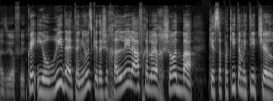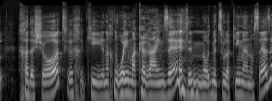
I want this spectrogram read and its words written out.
איזה יופי. אוקיי? היא הורידה את ה news כדי שחלילה אף אחד לא יחשוד בה כספקית אמיתית של חדשות, כי אנחנו רואים מה קרה עם זה, הם מאוד מצולקים מהנושא הזה.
